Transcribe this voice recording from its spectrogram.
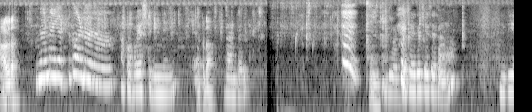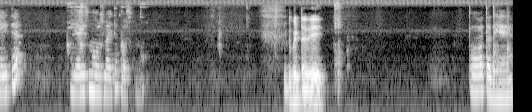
ఆగురా. అక్కడ ఒక వేస్ట్ గిన్నె. ఇక్కడ దాంట్లోది. ఉమ్. ఇది వడ్డీస్ అయితే చేసేసాను. ఇది అయితే ఈ ఐస్ మౌల్స్లో అయితే పోసుకుందాం. ఇటు పెట్టది. పోతుంది.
